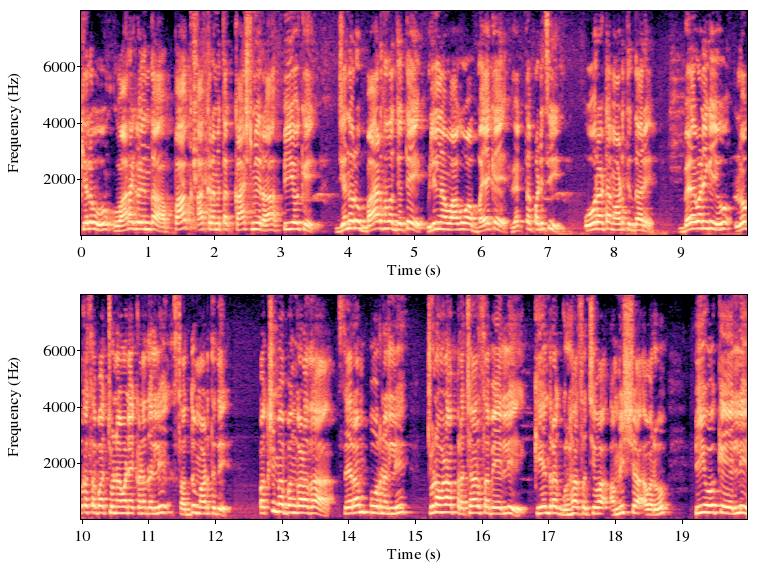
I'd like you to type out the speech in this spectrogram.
ಕೆಲವು ವಾರಗಳಿಂದ ಪಾಕ್ ಆಕ್ರಮಿತ ಕಾಶ್ಮೀರ ಪಿಒಕೆ ಜನರು ಭಾರತದ ಜೊತೆ ವಿಲೀನವಾಗುವ ಬಯಕೆ ವ್ಯಕ್ತಪಡಿಸಿ ಹೋರಾಟ ಮಾಡುತ್ತಿದ್ದಾರೆ. ಬೆಳವಣಿಗೆಯು ಲೋಕಸಭಾ ಚುನಾವಣೆ ಕಣದಲ್ಲಿ ಸದ್ದು ಮಾಡುತ್ತಿದೆ. ಪಶ್ಚಿಮ ಬಂಗಾಳದ ಸೆರಂಪುರ್ನಲ್ಲಿ ಚುನಾವಣಾ ಪ್ರಚಾರ ಸಭೆಯಲ್ಲಿ ಕೇಂದ್ರ ಗೃಹ ಸಚಿವ ಅಮಿತ್ ಶಾ ಅವರು ಪಿಒಕೆಯಲ್ಲಿ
